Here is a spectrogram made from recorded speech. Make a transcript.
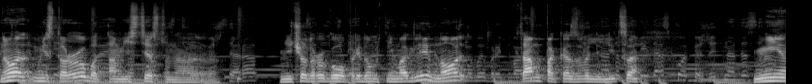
Ну, мистер Робот там, естественно, ничего другого придумать не могли, но там показывали лица не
